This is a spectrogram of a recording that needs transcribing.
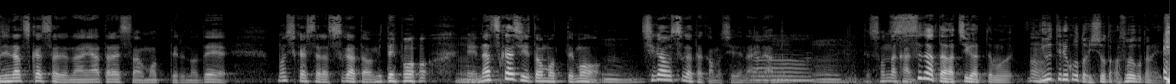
じ懐かしさじゃない新しさを持っているので、もしかしたら姿を見ても、えー懐かしいと思っても、違う姿かもしれないなと。でそんな感じ。姿が違っても、言うてること一緒とかそういうことないで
